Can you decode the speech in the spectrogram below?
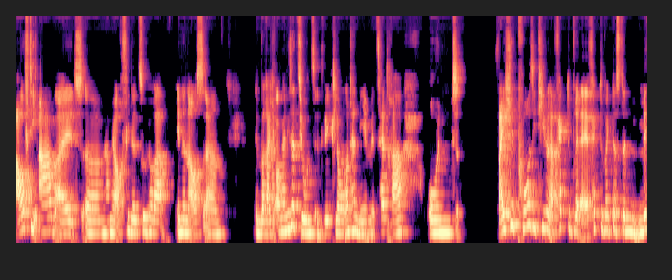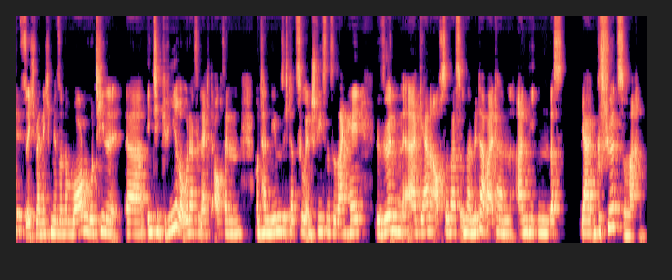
auf die Arbeit. Äh, haben ja auch viele ZuhörerInnen aus ähm, dem Bereich Organisationsentwicklung, Unternehmen etc. Und welche positiven Effekte, Effekte bringt das denn mit sich, wenn ich mir so eine Morgenroutine äh, integriere oder vielleicht auch, wenn Unternehmen sich dazu entschließen zu sagen, hey, wir würden äh, gerne auch sowas unseren Mitarbeitern anbieten, das ja geführt zu machen?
